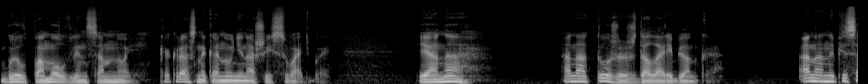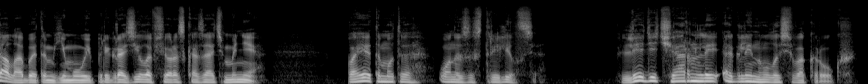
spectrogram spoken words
был помолвлен со мной, как раз накануне нашей свадьбы. И она... она тоже ждала ребенка. Она написала об этом ему и пригрозила все рассказать мне. Поэтому-то он и застрелился. Леди Чарнли оглянулась вокруг,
